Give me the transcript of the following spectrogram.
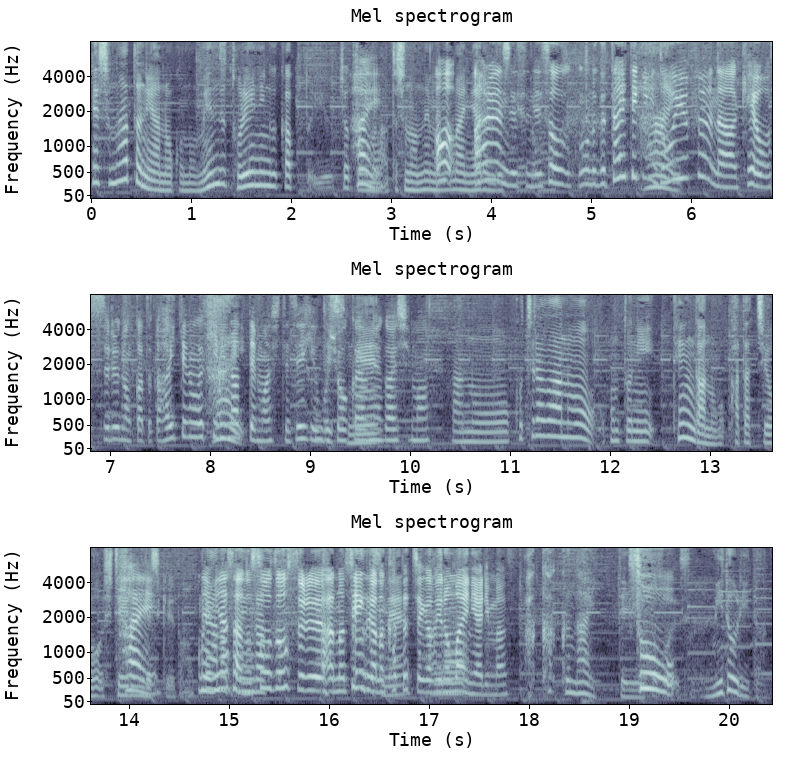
でその後にあのこのメンズトレーニングカップというちょっと今私の、ね、目の前にあるんですけどね。そうこの具体的にどういうふうなケアをするのかとか、はい、っていうのが気になってまして、はい、ぜひご紹介お願いします。すね、あのこちらはあの本当に天下の形をしているんですけれども、はい、ね、皆さんの想像するあの天下の形が目の前にあります。赤くないっていうそう。緑だ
